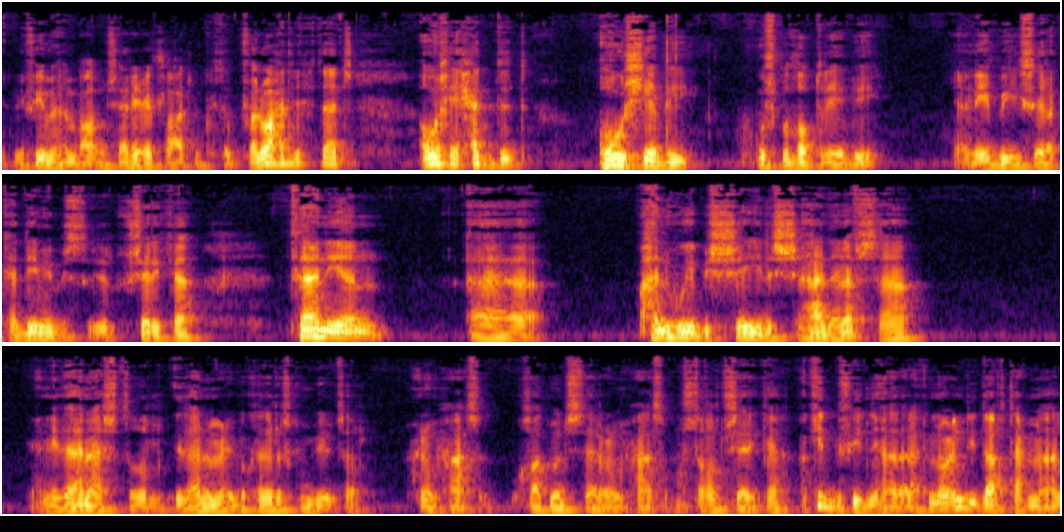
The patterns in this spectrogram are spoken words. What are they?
يعني في مثلا بعض المشاريع يطلع لكم كتب. فالواحد يحتاج أول شيء يحدد هو وش يبي وش بالضبط اللي يبيه. يعني يبي يصير أكاديمي بيصير في شركة. ثانيا آه هل هو يبي الشيء للشهادة نفسها؟ يعني إذا أنا أشتغل إذا أنا معي بكالوريوس كمبيوتر علوم حاسب واخذت ماجستير علوم حاسب واشتغلت في شركة أكيد بيفيدني هذا لكن لو عندي إدارة أعمال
